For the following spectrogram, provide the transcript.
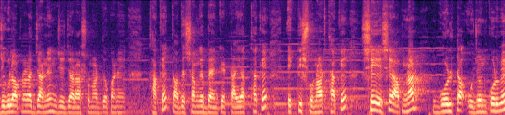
যেগুলো আপনারা জানেন যে যারা সোনার দোকানে থাকে, তাদের সঙ্গে ব্যাংকের টাই আপ থাকে, একটি সোনার থাকে, সে এসে আপনার গোল্ডটা ওজন করবে।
